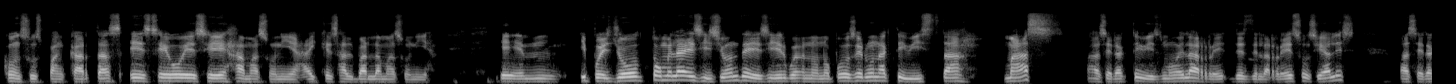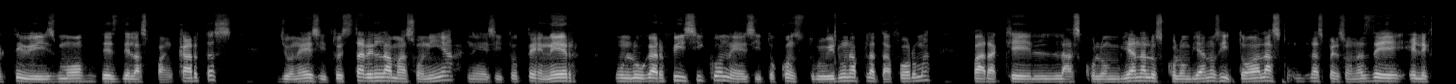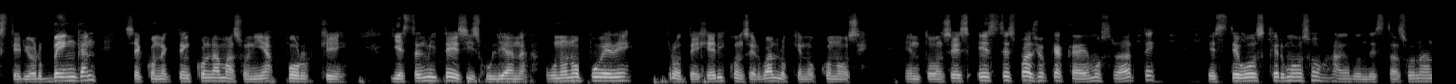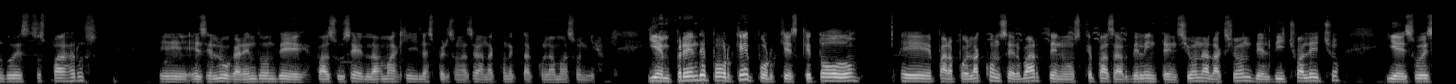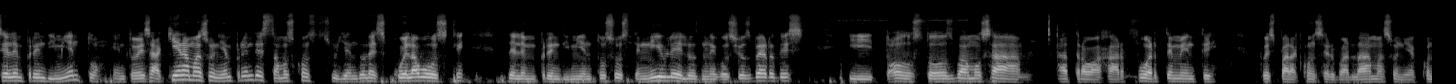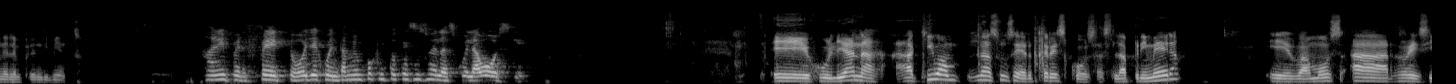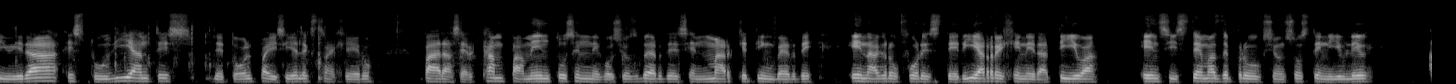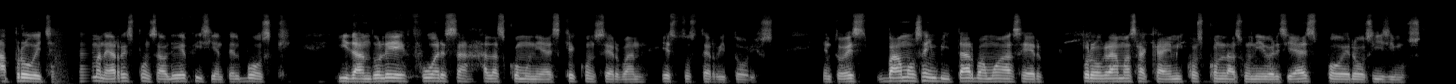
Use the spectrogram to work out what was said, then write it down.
con sus pancartas SOS Amazonía, hay que salvar la Amazonía. Em, y pues yo tomé la decisión de decir, bueno, no puedo ser un activista más, hacer activismo de la red, desde las redes sociales, hacer activismo desde las pancartas, yo necesito estar en la Amazonía, necesito tener un lugar físico, necesito construir una plataforma para que las colombianas, los colombianos y todas las, personas del exterior vengan, se conecten con la Amazonía, porque, y esta es mi tesis, Juliana, uno no puede proteger y conservar lo que no conoce. Entonces, este espacio que acabé de mostrarte, este bosque hermoso, donde están sonando estos pájaros, eh, es el lugar en donde va a suceder la magia y las personas se van a conectar con la Amazonía. Y emprende, ¿por qué? Porque es que todo, eh, para poderla conservar, tenemos que pasar de la intención a la acción, del dicho al hecho, y eso es el emprendimiento. Entonces, aquí en Amazonía Emprende estamos construyendo la escuela bosque del emprendimiento sostenible, de los negocios verdes, y todos, todos vamos a, a trabajar fuertemente pues para conservar la Amazonía con el emprendimiento. Hani, perfecto. Oye, cuéntame un poquito qué es eso de la Escuela Bosque. Eh, Juliana, aquí van a suceder tres cosas. La primera, eh, vamos a recibir a estudiantes de todo el país y del extranjero para hacer campamentos en negocios verdes, en marketing verde, en agroforestería regenerativa, en sistemas de producción sostenible, aprovechar de manera responsable y eficiente el bosque y dándole fuerza a las comunidades que conservan estos territorios. Entonces, vamos a invitar, vamos a hacer programas académicos con las universidades poderosísimos.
